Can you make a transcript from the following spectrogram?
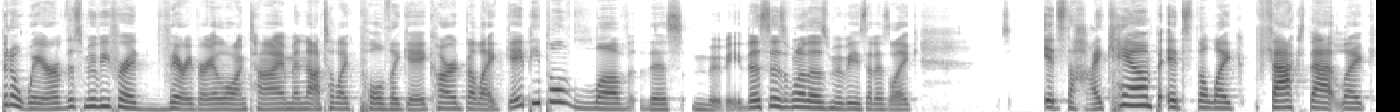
been aware of this movie for a very, very long time, and not to like pull the gay card, but like gay people love this movie. This is one of those movies that is like it's the high camp, it's the like fact that like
